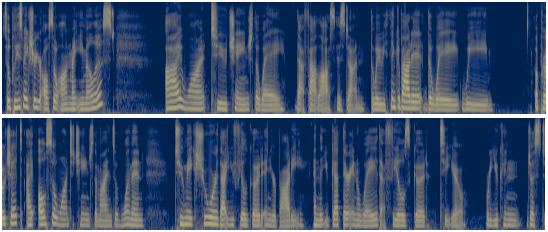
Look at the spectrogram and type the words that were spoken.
So please make sure you're also on my email list I want to change the way that fat loss is done, the way we think about it, the way we approach it. I also want to change the minds of women to make sure that you feel good in your body and that you get there in a way that feels good to you, where you can just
